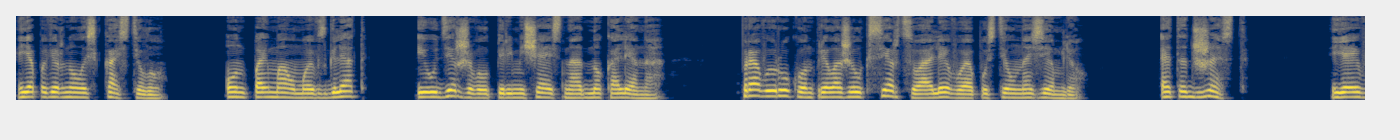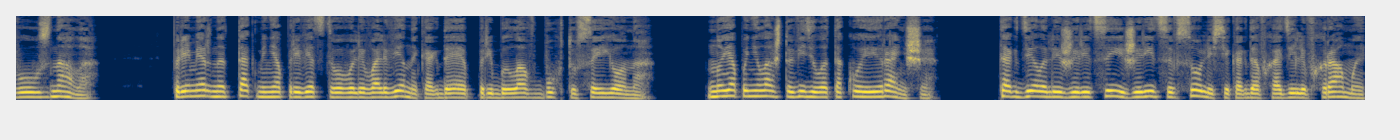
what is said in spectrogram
Я повернулась к Кастелу. Он поймал мой взгляд и удерживал, перемещаясь на одно колено. Правую руку он приложил к сердцу, а левую опустил на землю. Этот жест. Я его узнала. Примерно так меня приветствовали вольвены, когда я прибыла в бухту Сайона. Но я поняла, что видела такое и раньше. Так делали жрецы и жрицы в Солисе, когда входили в храмы,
